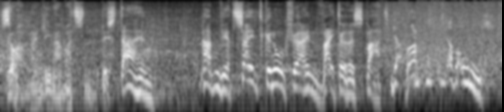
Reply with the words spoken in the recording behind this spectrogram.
So, mein lieber Watson, bis dahin haben wir Zeit genug für ein weiteres Bad. Ja, aber ohne mich.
